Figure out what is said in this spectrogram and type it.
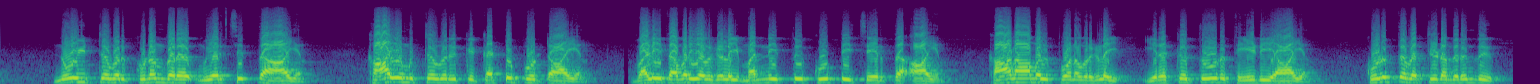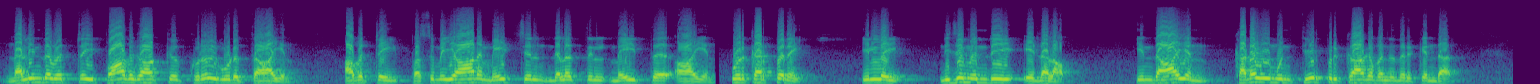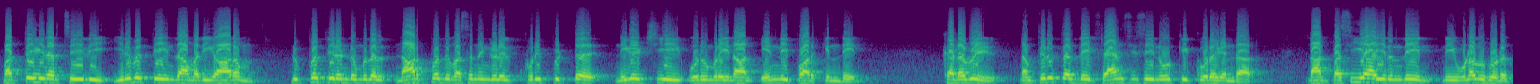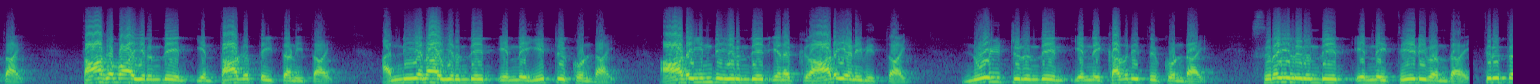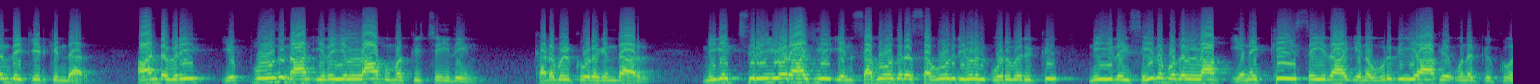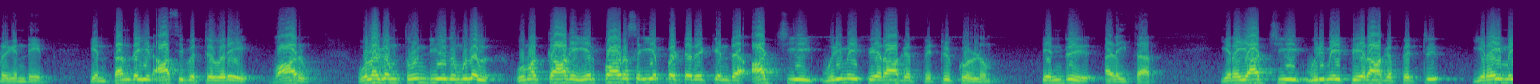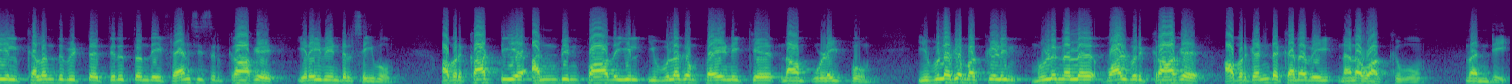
நோயிற்றவர் குடம்பெற முயற்சித்த ஆயன். காயமுற்றவருக்கு கட்டுப்போட்ட ஆயன் வழி தவறியவர்களை மன்னித்து கூட்டி சேர்த்த ஆயன் காணாமல் போனவர்களை இரக்கத்தோடு தேடிய ஆயன் கொடுத்தவற்றிடமிருந்து நலிந்தவற்றை பாதுகாக்க குரல் கொடுத்த ஆயன் அவற்றை பசுமையான மேய்ச்சல் நிலத்தில் மேய்த்த ஆயன். ஒரு கற்பனை இல்லை நிஜமென்றே எண்ணலாம். இந்த ஆயன் கடவுள் முன் தீர்ப்பிற்காக வந்து நிற்கின்றார். மத்தியினர் செய்தி இருபத்தி ஐந்தாம் அதிகாரம் முப்பத்தி இரண்டு முதல் நாற்பது வசனங்களில் குறிப்பிட்ட நிகழ்ச்சியை ஒருமுறை நான் எண்ணி பார்க்கின்றேன். கடவுள் நம் திருத்தந்தை பிரான்சிஸை நோக்கி கூறுகின்றார். நான் பசியாயிருந்தேன் நீ உணவு கொடுத்தாய். தாகமாயிருந்தேன் என் தாகத்தை தணித்தாய். அந்நியனாயிருந்தேன் என்னை ஏற்றுக்கொண்டாய். ஆடையின்றி இருந்தேன் எனக்கு ஆடை அணிவித்தாய். நோயிற்றிருந்தேன் என்னை கவனித்துக் கொண்டாய் சிறையிலிருந்தேன் என்னை தேடி வந்தாய். திருத்தந்தை கேட்கின்றார். ஆண்டவரே எப்போது நான் இதையெல்லாம் உமக்கு செய்தேன்? கடவுள் கூறுகின்றார் மிகச் சிறியோராகிய என் சகோதர சகோதரிகளுள் ஒருவருக்கு நீ இதை செய்த போதெல்லாம் எனக்கே செய்தாய் என உறுதியாக உனக்கு கூறுகின்றேன். என் தந்தையின் ஆசி பெற்றவரே வாரும். உலகம் தோன்றியது முதல் உமக்காக ஏற்பாடு செய்யப்பட்டிருக்கின்ற ஆட்சியை உரிமை பேராக பெற்றுக்கொள்ளும் என்று அழைத்தார். இறையாட்சியை உரிமை பேராக பெற்று இறைமையில் கலந்துவிட்ட திருத்தந்தை பிரான்சிஸிற்காக இறைவேண்டல் செய்வோம். அவர் காட்டிய அன்பின் பாதையில் இவ்வுலகம் பயணிக்க நாம் உழைப்போம். இவ்வுலக மக்களின் முழுநல வாழ்விற்காக அவர் கண்ட கனவை நனவாக்குவோம். நன்றி.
